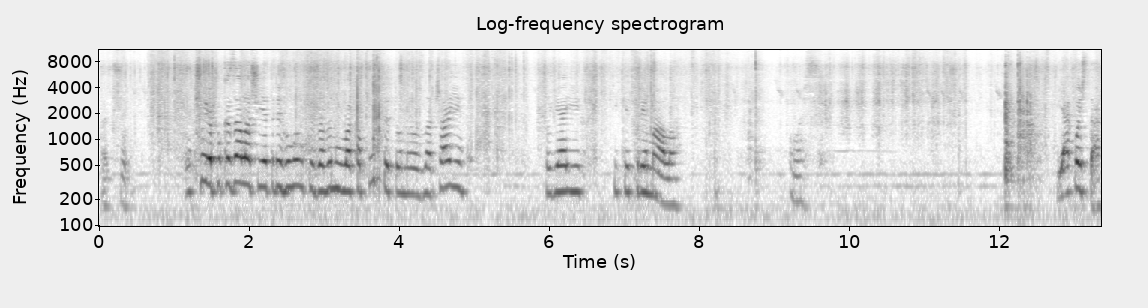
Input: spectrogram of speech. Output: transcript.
Так що, якщо я показала, що я три головки завинула капусти, то не означає, що я їх тільки тримала. Ось. Якось так.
